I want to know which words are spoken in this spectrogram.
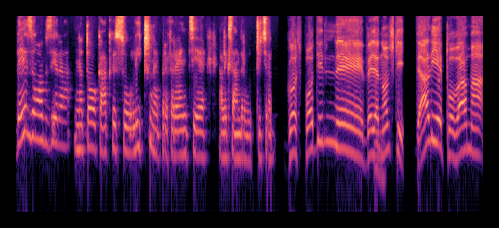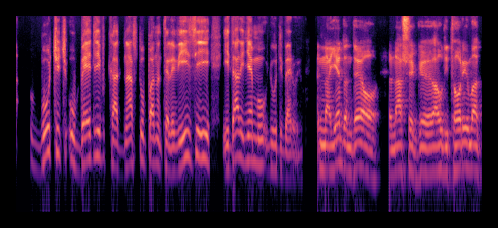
bez obzira na to kakve su lične preferencije Aleksandra Vučića. Gospodine Veljanovski, da li je po vama Vučić ubedljiv kad nastupa na televiziji i da li njemu ljudi veruju? Na jedan deo našeg auditorijuma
